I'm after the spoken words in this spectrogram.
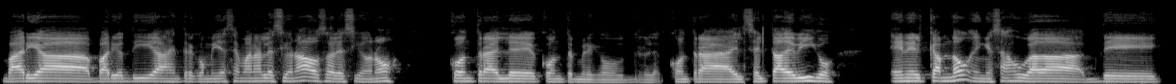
varias, varios días, entre comillas, semanas lesionado. Se lesionó contra el, contra, contra el Celta de Vigo en el Camp Nou, en esa jugada de,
